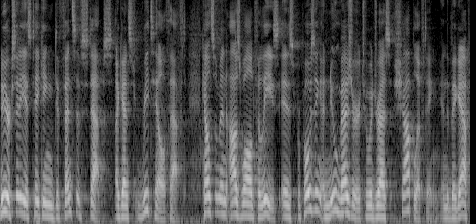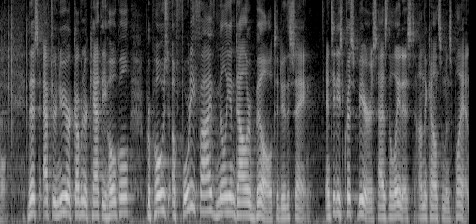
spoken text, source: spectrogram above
New York City is taking defensive steps against retail theft. Councilman Oswald Feliz is proposing a new measure to address shoplifting in the Big Apple. This after New York Governor Kathy Hochul proposed a $45 million bill to do the same. And NTD's Chris Beers has the latest on the councilman's plan.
